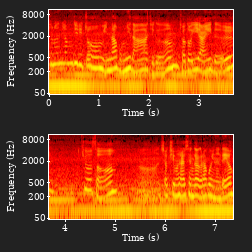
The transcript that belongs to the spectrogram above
트는 형질이 좀 있나 봅니다. 지금 저도 이 아이들 키워서 어, 적심을 할 생각을 하고 있는데요.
